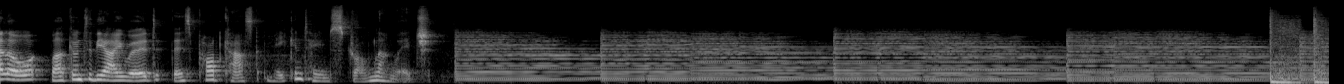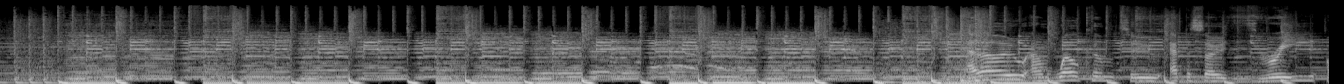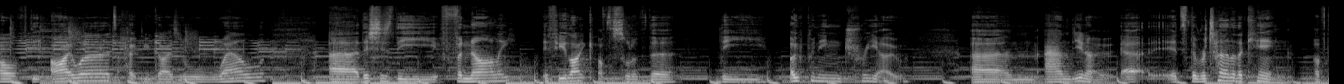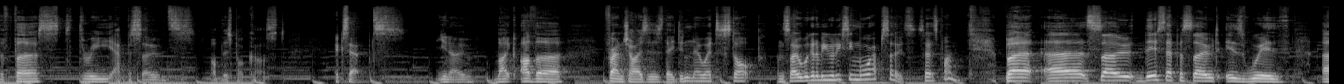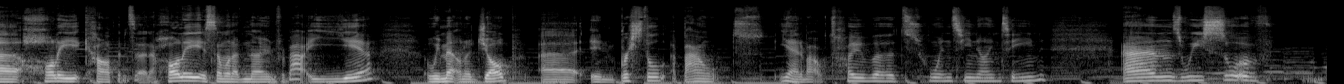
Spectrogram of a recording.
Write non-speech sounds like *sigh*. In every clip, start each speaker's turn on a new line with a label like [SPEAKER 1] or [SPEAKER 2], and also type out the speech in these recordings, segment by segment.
[SPEAKER 1] Hello, welcome to the I Word. This podcast may contain strong language.
[SPEAKER 2] Welcome to episode three of the I Word. I hope you guys are all well. Uh, this is the finale, if you like, of the sort of the the opening trio, um, and you know, uh, it's the return of the king of the first three episodes of this podcast. Except, you know, like other franchises, they didn't know where to stop, and so we're going to be releasing more episodes, so it's fun. But uh, so this episode is with uh, Holly Carpenter. Now, Holly is someone I've known for about a year. We met on a job uh, in Bristol about yeah, in about October 2019, and we sort of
